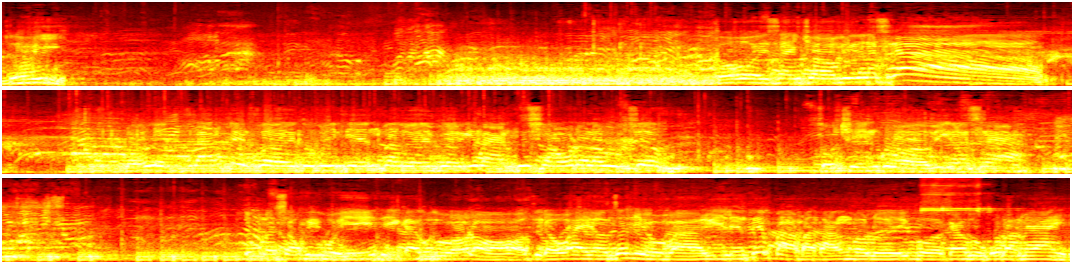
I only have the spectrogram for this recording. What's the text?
Louis cơ hội dành cho Vigalasra nỗ lực đáng tuyệt vời của Minh Tiến và người vừa ghi bàn thứ 6 đó là Hùng Trương số 9 của Vigalasra đúng là sau khi hủy ý thì các cầu thủ áo đỏ họ thi đấu hay hơn rất nhiều và ghi liên tiếp 3 bàn thắng vào lưới của các cầu thủ của đoàn 12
